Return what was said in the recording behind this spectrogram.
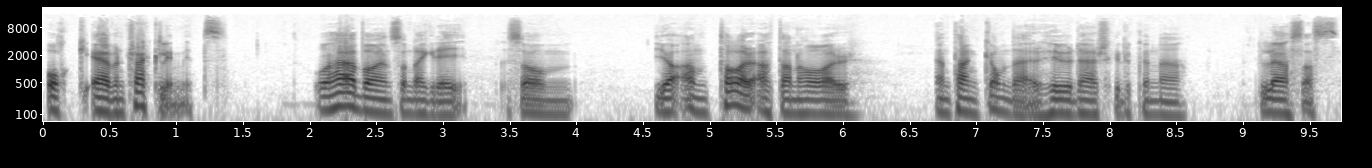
och även track limits. Och här var en sån där grej som jag antar att han har en tanke om det här, hur det här skulle kunna lösas.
